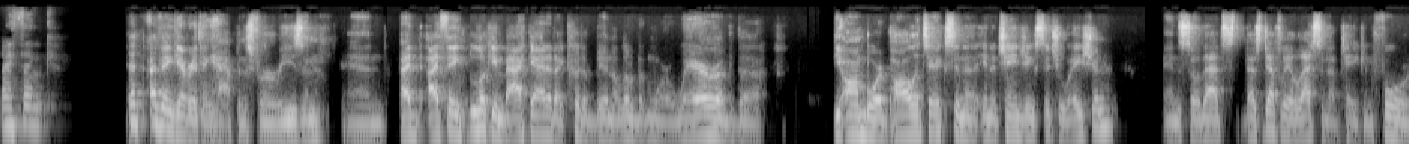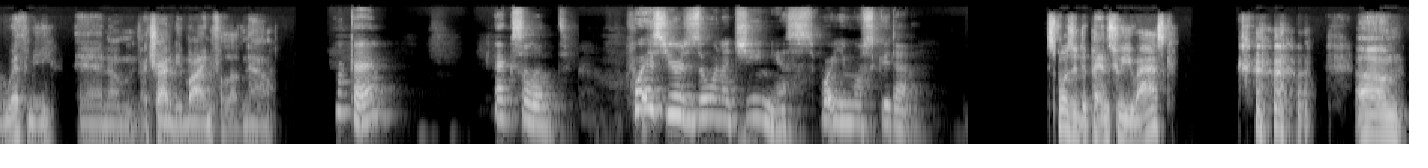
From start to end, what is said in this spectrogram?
I think. I think everything happens for a reason. And I, I think looking back at it, I could have been a little bit more aware of the, the onboard politics in a, in a changing situation. And so that's, that's definitely a lesson I've taken forward with me. And um, I try to be mindful of now. Okay. Excellent. What is your zone of genius? What are you most good at? I suppose it depends who you ask. um,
